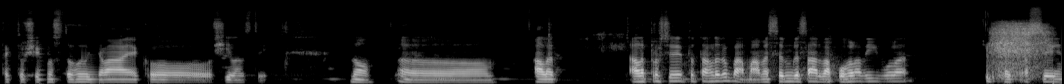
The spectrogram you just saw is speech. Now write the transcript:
tak to všechno z toho dělá jako šílenství. No, ale, ale prostě je to tahle doba. Máme 72 pohlaví, vole, tak asi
